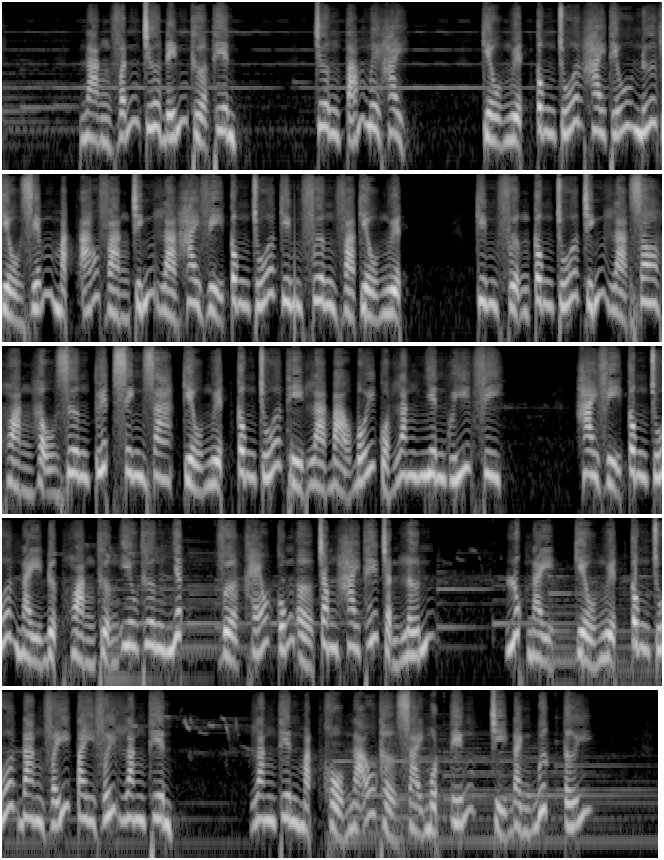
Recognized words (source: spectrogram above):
Nàng vẫn chưa đến thừa thiên. Chương 82 Kiều Nguyệt công chúa hai thiếu nữ Kiều Diễm mặc áo vàng chính là hai vị công chúa Kim Phương và Kiều Nguyệt. Kim Phượng công chúa chính là do Hoàng hậu Dương Tuyết sinh ra, Kiều Nguyệt công chúa thì là bảo bối của Lăng Nhiên Quý Phi. Hai vị công chúa này được Hoàng thượng yêu thương nhất, vừa khéo cũng ở trong hai thế trận lớn. Lúc này, Kiều Nguyệt công chúa đang vấy tay với Lăng Thiên. Lăng thiên mặt khổ não thở dài một tiếng chỉ đành bước tới.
